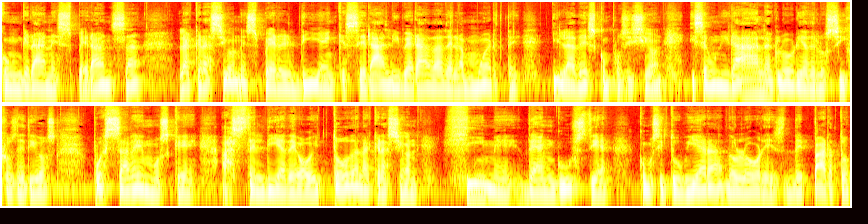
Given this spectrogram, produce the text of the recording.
con gran esperanza, la creación espera el día en que será liberada de la muerte y la descomposición y se unirá a la gloria de los hijos de Dios, pues sabemos que hasta el día de hoy toda la creación gime de angustia como si tuviera dolores de parto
